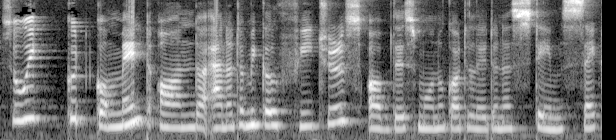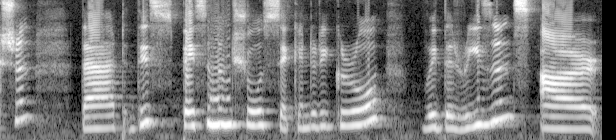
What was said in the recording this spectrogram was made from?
So we could comment on the anatomical features of this monocotyledonous stem section that this specimen shows secondary growth with the reasons are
